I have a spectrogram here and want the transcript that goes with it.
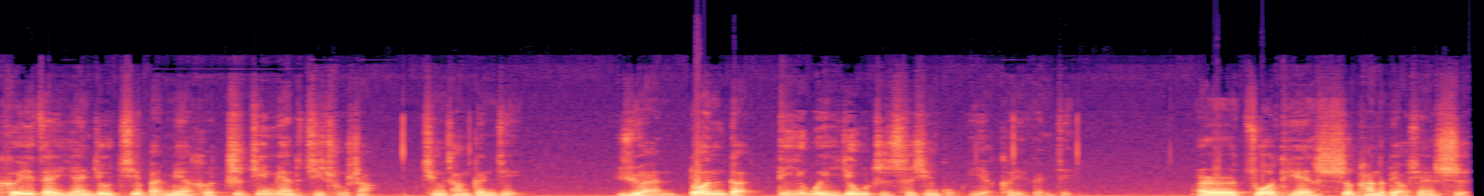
可以在研究基本面和资金面的基础上清仓跟进。远端的。低位优质次新股也可以跟进，而昨天实盘的表现是，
